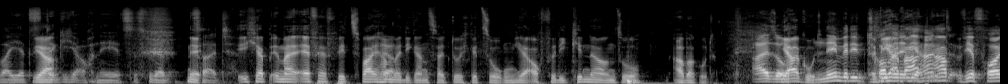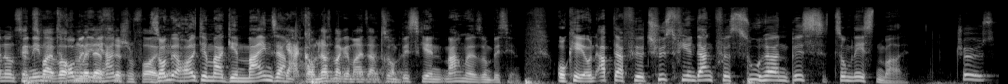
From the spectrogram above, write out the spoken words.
Aber jetzt ja. denke ich auch, nee, jetzt ist wieder nee. Zeit. Ich habe immer FFP2 haben wir die ganze Zeit durchgezogen. Hier auch für die Kinder und so. Aber gut. Also, ja, gut. nehmen wir die Trommel wir in die Hand. Ab. Wir freuen uns wir in zwei Wochen mit der frischen Folge. Sollen wir heute mal gemeinsam Ja, komm, lass mal gemeinsam So ein bisschen, machen wir so ein bisschen. Okay, und ab dafür. Tschüss, vielen Dank fürs Zuhören. Bis zum nächsten Mal. Tschüss.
